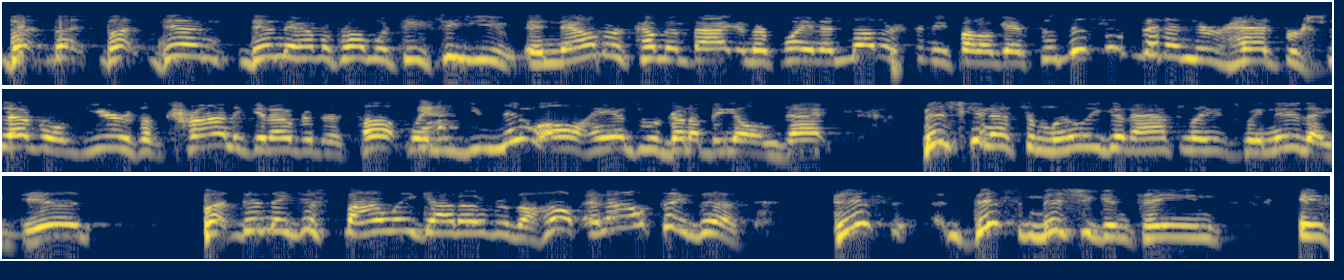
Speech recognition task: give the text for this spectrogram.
But but but then then they have a problem with TCU. And now they're coming back and they're playing another semifinal game. So this has been in their head for several years of trying to get over this hump when yeah. you knew all hands were going to be on deck. Michigan had some really good athletes. We knew they did. But then they just finally got over the hump. And I'll say this. This this Michigan team is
